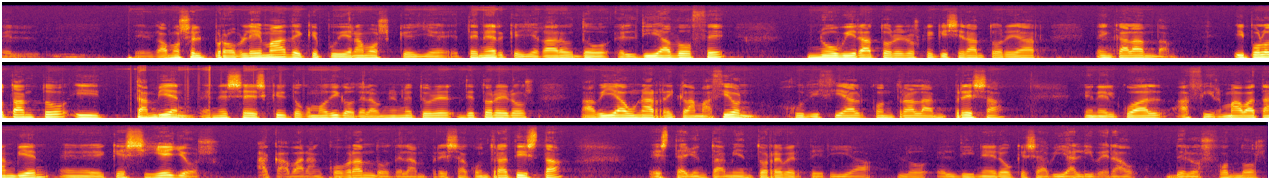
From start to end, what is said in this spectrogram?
El, digamos, el problema de que pudiéramos que, tener que llegar el día 12 no hubiera toreros que quisieran torear en Calanda. Y por lo tanto, y también en ese escrito, como digo, de la Unión de Toreros, había una reclamación judicial contra la empresa en el cual afirmaba también eh, que si ellos acabaran cobrando de la empresa contratista, este ayuntamiento revertiría el dinero que se había liberado de los fondos,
